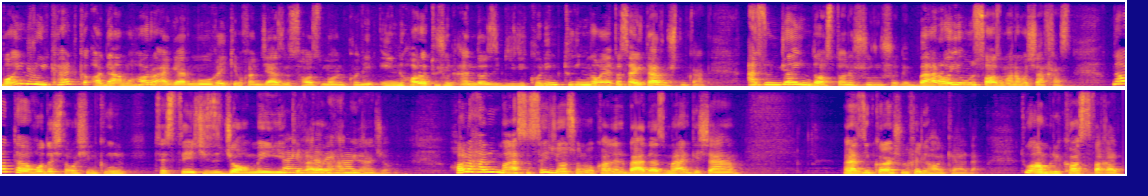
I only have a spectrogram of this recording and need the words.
با این روی کرد که آدم ها رو اگر موقعی که می‌خوایم جذب سازمان کنیم اینها رو توشون اندازه گیری کنیم تو این موقعیت ها سریعتر رشد می‌کنن. از اونجا این داستان شروع شده. برای اون سازمان مشخص. نه توقع داشته باشیم که اون تست چیز جامعیه که قرار همین انجام حالا همین مؤسسه جانسون اوکانر بعد از مرگش هم من از این کارشون خیلی حال کردم. تو آمریکاست فقط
